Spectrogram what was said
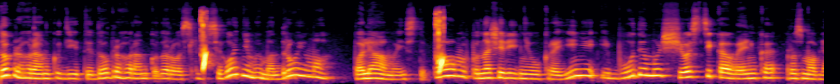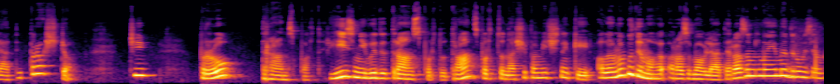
Доброго ранку, діти, доброго ранку, дорослі. Сьогодні ми мандруємо полями і степами по нашій рідній Україні і будемо щось цікавеньке розмовляти. Про що? Чи про транспорт, різні види транспорту. Транспорт то наші помічники. Але ми будемо розмовляти разом з моїми друзями,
